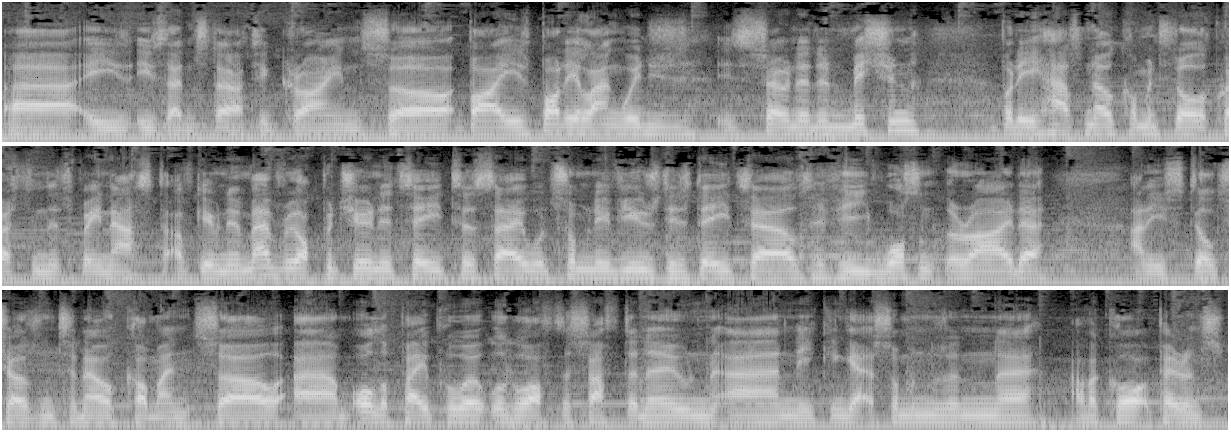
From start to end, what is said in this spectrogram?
uh, he, he's then started crying. So by his body language, he's shown an admission, but he has no commented all the question that's been asked. I've given him every opportunity to say, would somebody have used his details if he wasn't the rider? And he's still chosen to no comment. So um, all the paperwork will go off this afternoon and he can get a summons and uh, have a court appearance.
